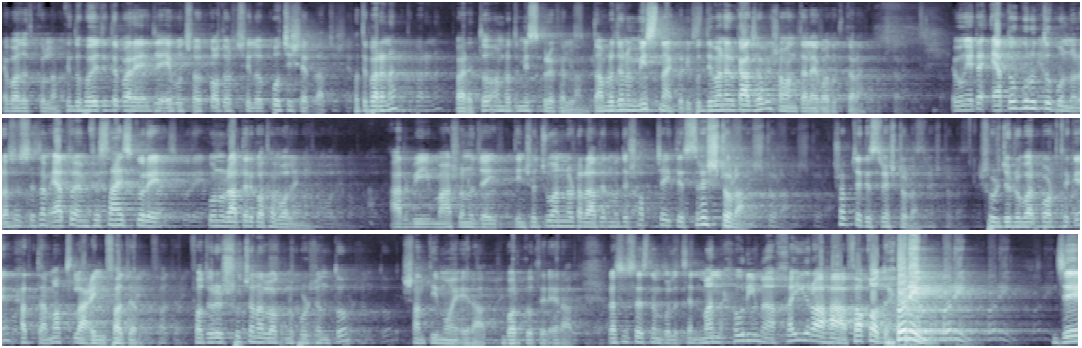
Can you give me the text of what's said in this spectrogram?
এবাদত করলাম। কিন্তু হয়ে যেতে পারে যে এবছর কদর ছিল পঁচিশের রাত। হতে পারে না? পারে। তো আমরা তো মিস করে ফেললাম। তো আমরা যেন মিস না করি। বুদ্ধিমানের কাজ হবে সমান তালে আবাদত করা। এবং এটা এত গুরুত্বপূর্ণ, রাসুল ইসলাম এত এমফেসাইজ করে কোনো রাতের কথা বলেনি। আরবি মাস অনুযায়ী তিনশো চুয়ান্নটা রাতের মধ্যে সবচাইতে শ্রেষ্ঠ রাত। সবচাইতে শ্রেষ্ঠ রাত। সূর্য ডোবার পর থেকে হাত্তা মাতলা ইল ফাজার। ফজরের সূচনা লগ্ন পর্যন্ত শান্তিময় এরাত বরকতের এরাত রাসুল ইসলাম বলেছেন, মান হুরিমা খাইরাহা ফাকাদ হুরিম। যে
